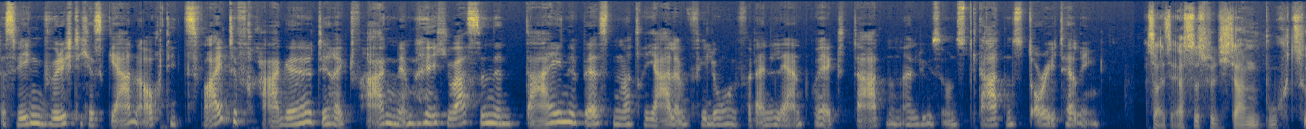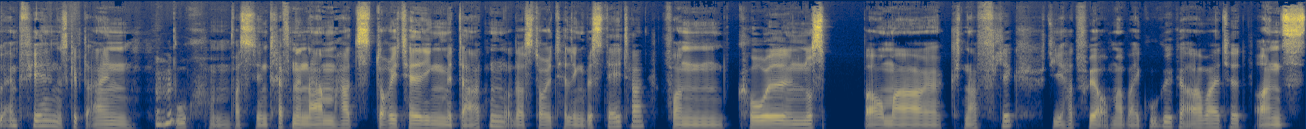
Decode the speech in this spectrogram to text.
Deswegen würde ich dich jetzt gern auch die zweite Frage direkt fragen, nämlich was sind denn deine besten Materialempfehlungen für dein Lernprojekt Datenanalyse und Datenstorytelling? Also als erstes würde ich da ein Buch zu empfehlen. Es gibt ein mhm. Buch, was den treffenden Namen hat, Storytelling mit Daten oder Storytelling with Data von Cole Nussbaumer Knafflick. Die hat früher auch mal bei Google gearbeitet und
